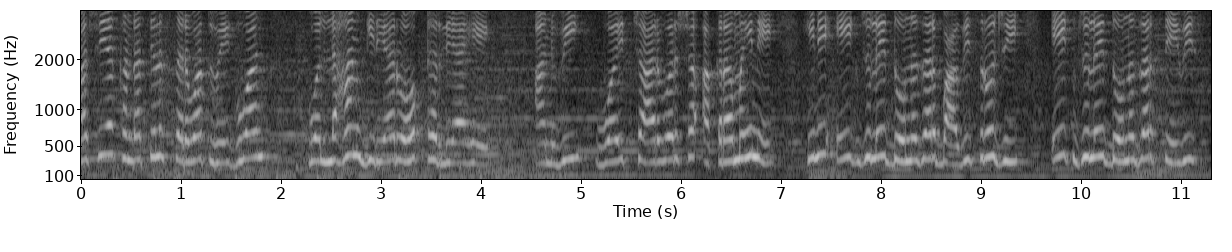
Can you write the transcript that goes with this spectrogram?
आशिया खंडातील सर्वात वेगवान व लहान गिर्यारोहक ठरली आहे. अन्वी वय चार वर्ष अकरा महिने हिने एक जुलै दोन हजार बावीस रोजी एक जुलै दोन हजार तेवीस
